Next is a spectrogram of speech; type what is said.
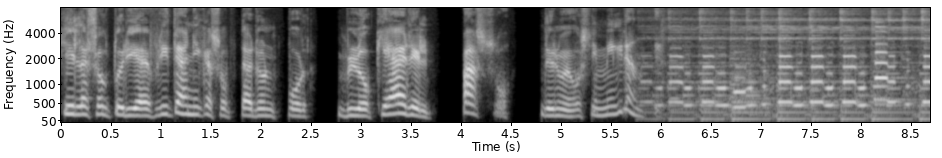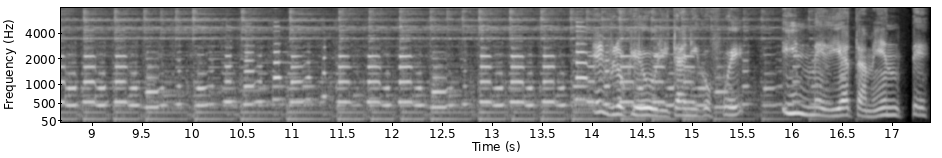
que las autoridades británicas optaron por bloquear el paso de nuevos inmigrantes. El bloqueo británico fue inmediatamente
